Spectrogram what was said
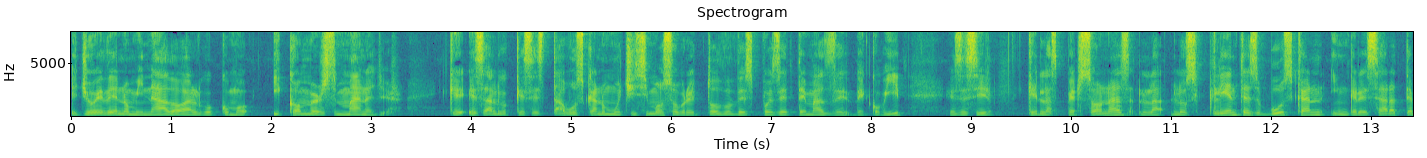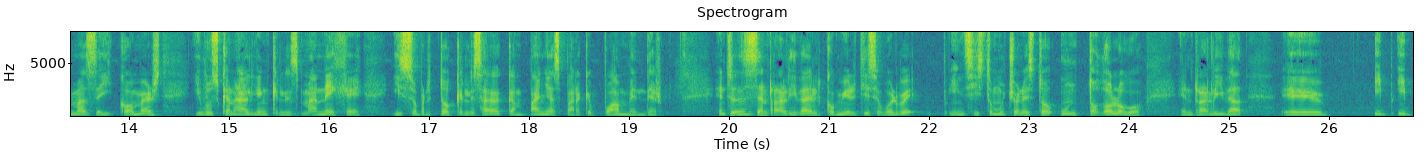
yo he denominado algo como e-commerce manager que es algo que se está buscando muchísimo, sobre todo después de temas de, de COVID. Es decir, que las personas, los clientes buscan ingresar a temas de e-commerce y buscan a alguien que les maneje y sobre todo que les haga campañas para que puedan vender. Entonces en realidad el community se vuelve, insisto mucho en esto, un todólogo en realidad. Eh, y,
